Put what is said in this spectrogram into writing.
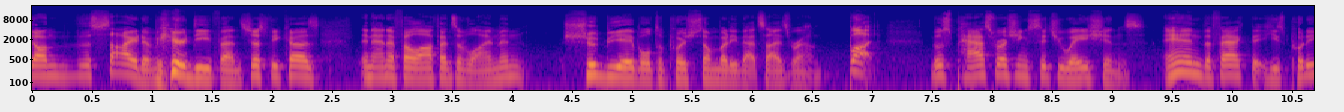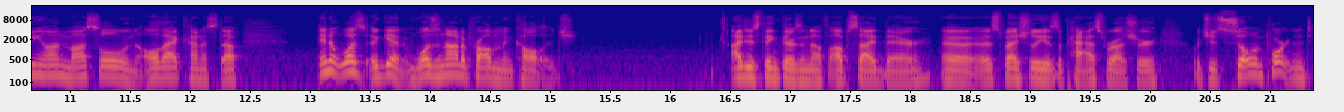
on the side of your defense, just because an NFL offensive lineman should be able to push somebody that size around. But those pass rushing situations and the fact that he's putting on muscle and all that kind of stuff, and it was again, was not a problem in college. I just think there's enough upside there, uh, especially as a pass rusher, which is so important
